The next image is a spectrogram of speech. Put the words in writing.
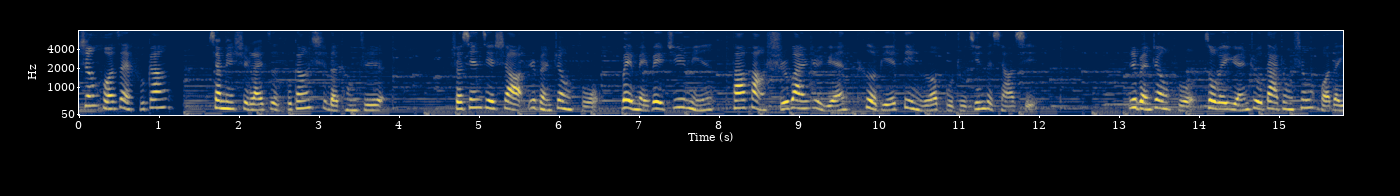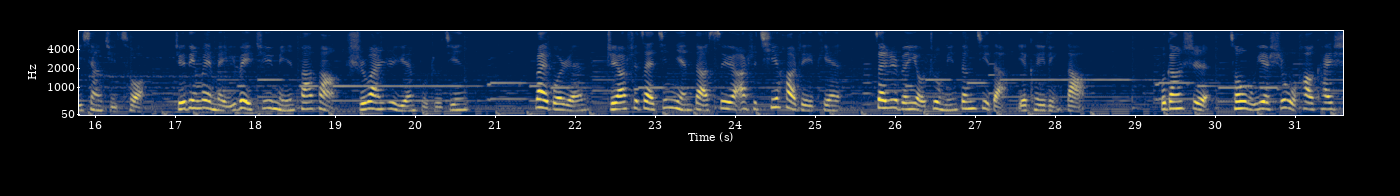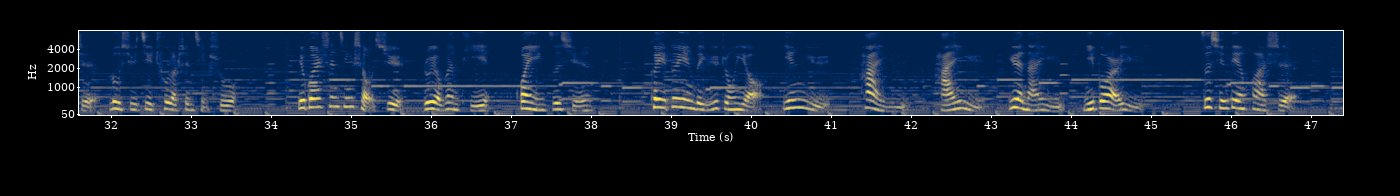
生活在福冈，下面是来自福冈市的通知。首先介绍日本政府为每位居民发放十万日元特别定额补助金的消息。日本政府作为援助大众生活的一项举措，决定为每一位居民发放十万日元补助金。外国人只要是在今年的四月二十七号这一天在日本有住民登记的，也可以领到。福冈市从五月十五号开始陆续寄出了申请书。有关申请手续，如有问题，欢迎咨询。可以对应的语种有英语、汉语、韩语、越南语、尼泊尔语。咨询电话是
